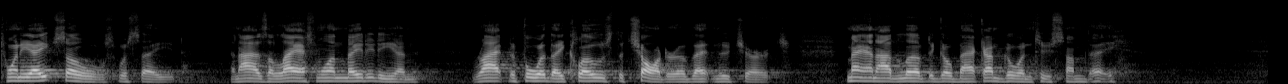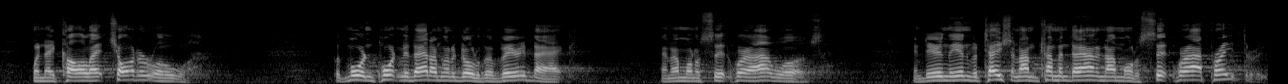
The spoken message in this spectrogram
28 souls were saved, and I was the last one made it in right before they closed the charter of that new church. Man, I'd love to go back. I'm going to someday. When they call that charter roll. But more important than that, I'm going to go to the very back and I'm going to sit where I was. And during the invitation, I'm coming down and I'm going to sit where I prayed through.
